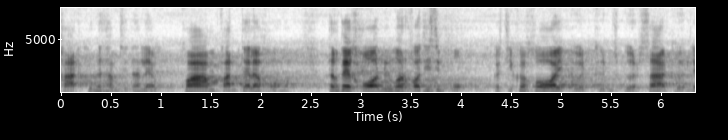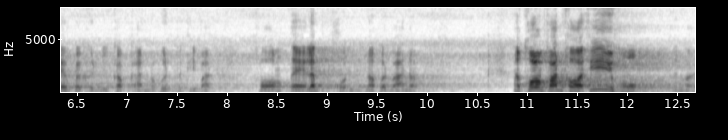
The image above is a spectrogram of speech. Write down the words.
ขาดคุณธรรมศีลธรรมแล้ว ความฝันแต่ละขอ ตั้งแต่ขอหนึ่งข้อขอที่16ก็สิค่อยๆเกิดขึ้นเกิดซ่าเกิดเร็วก็ขึ้นอยู่กับการประพฤติปฏิบัติของแต่ละบุคคลเนาะเพิ่นว่าเนาะความฝันขอที่หกเพิ่นว่า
